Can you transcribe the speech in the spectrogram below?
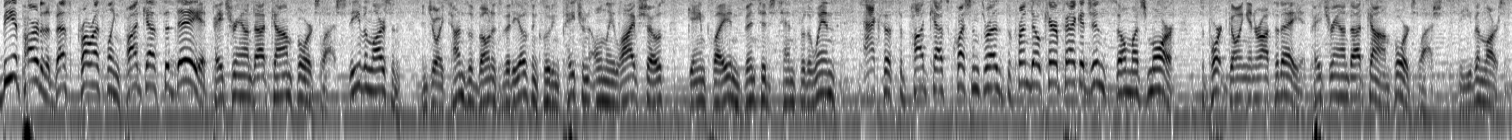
Be a part of the best pro wrestling podcast today at patreon.com forward slash Steve and Larson. Enjoy tons of bonus videos, including patron only live shows, gameplay, and vintage 10 for the wins, access to podcast question threads, the Friendo Care package, and so much more. Support Going In Raw today at patreon.com forward slash Steve and Larson.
